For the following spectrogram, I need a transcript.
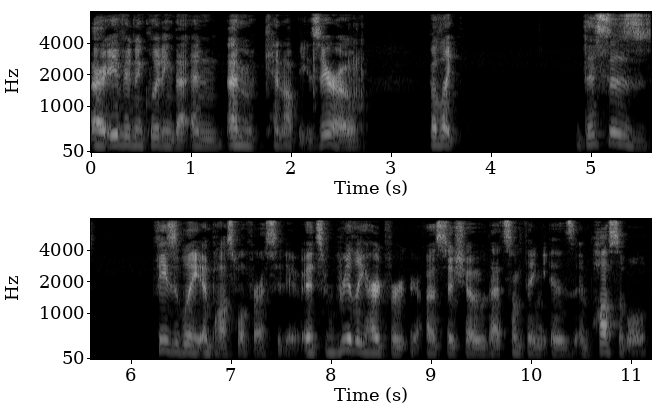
or even including that n, m cannot be zero. But like, this is feasibly impossible for us to do. It's really hard for us to show that something is impossible.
